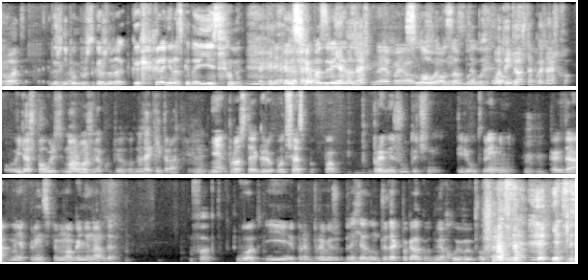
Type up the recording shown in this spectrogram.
Вот. Я даже не помню, просто каждый раз, как крайний раз, когда я ездил на колесе колесе обозрения. ну, даже Ну, я понял. Слово это забыл. Вот идешь такой, знаешь, идешь по улице, мороженое купил, вот на такие траты. Ну, Не, просто я говорю, вот сейчас по промежуточный период времени, когда мне, в принципе, много не надо, Факт. Вот, и промежуток... Блядь, я думал, ты так показал, как будто у меня хуй выпал. Просто, если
